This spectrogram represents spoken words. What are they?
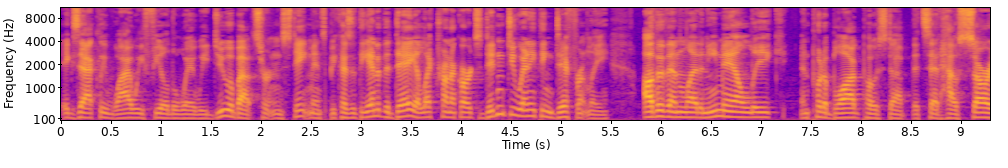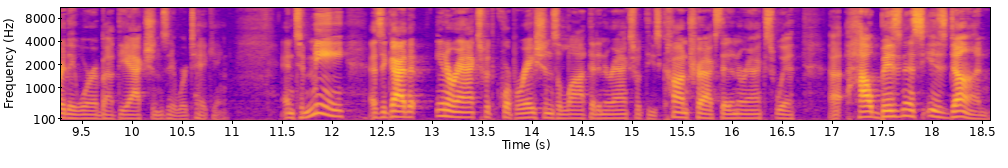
exactly why we feel the way we do about certain statements because at the end of the day, Electronic Arts didn't do anything differently other than let an email leak and put a blog post up that said how sorry they were about the actions they were taking. And to me, as a guy that interacts with corporations a lot, that interacts with these contracts, that interacts with uh, how business is done,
